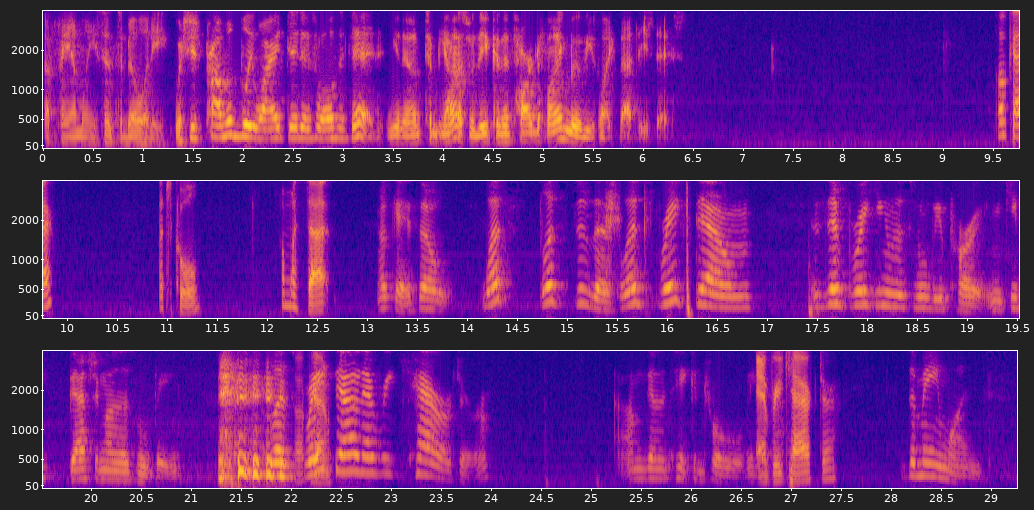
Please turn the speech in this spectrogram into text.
a family sensibility, which is probably why it did as well as it did. You know, to be honest with you, because it's hard to find movies like that these days. Okay, that's cool. I'm with that. Okay, so let's let's do this. Let's break down instead of breaking this movie apart and keep bashing on this movie. Let's Okay. break down every character. I'm gonna take control over here. Every character. the main ones,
